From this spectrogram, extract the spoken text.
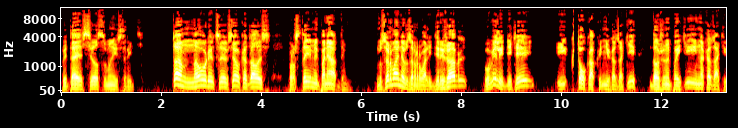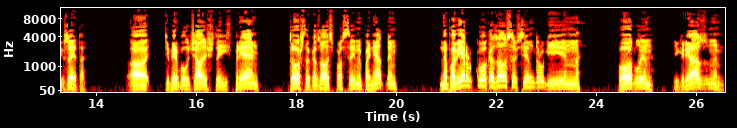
пытаясь все смыслить. Там, на улице, все казалось простым и понятным. Мусульмане взорвали дирижабль, убили детей, и кто, как не казаки, должны пойти и наказать их за это. А теперь получалось, что и впрямь то, что казалось простым и понятным, на поверку оказалось совсем другим подлым и грязным.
